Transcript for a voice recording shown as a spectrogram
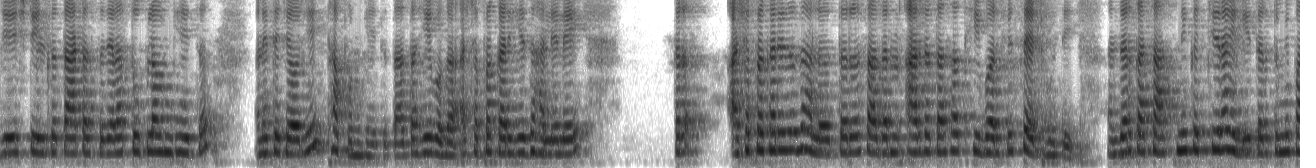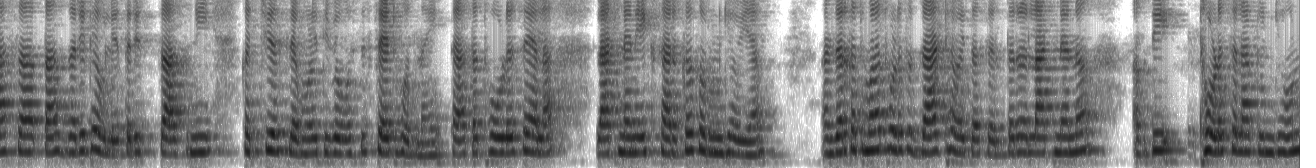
जे स्टीलचं ताट असतं त्याला तूप लावून घ्यायचं आणि त्याच्यावर हे थापून घ्यायचं. तर आता हे बघा अशा प्रकारे हे झालेले आहे. तर अशा प्रकारे जर झालं तर साधारण अर्ध्या तासात ही बर्फी सेट होते. आणि जर का चाचणी कच्ची राहिली तर तुम्ही पाच सहा तास जरी ठेवले तरी चाचणी कच्ची असल्यामुळे ती व्यवस्थित सेट होत नाही. तर आता थोडंसं याला लाटण्याने एकसारखं करून घेऊया. आणि जर का तुम्हाला थोडंसं जाड ठेवायचं असेल तर लाटण्यानं अगदी थोडंसं लाटून घेऊन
